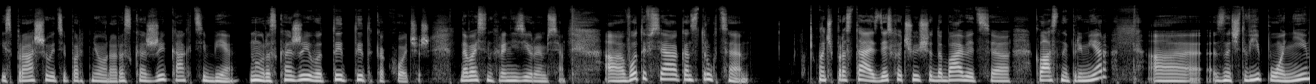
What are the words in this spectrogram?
и спрашиваете партнера, расскажи, как тебе, ну, расскажи, вот ты, ты-то как хочешь, давай синхронизируемся. А, вот и вся конструкция очень простая. Здесь хочу еще добавить э, классный пример. А, значит, в Японии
